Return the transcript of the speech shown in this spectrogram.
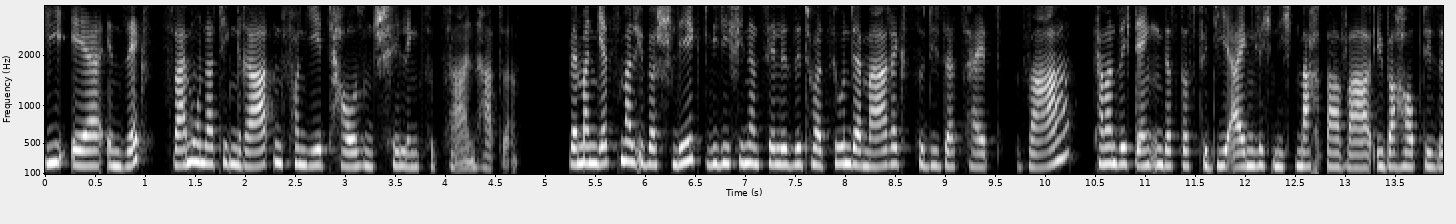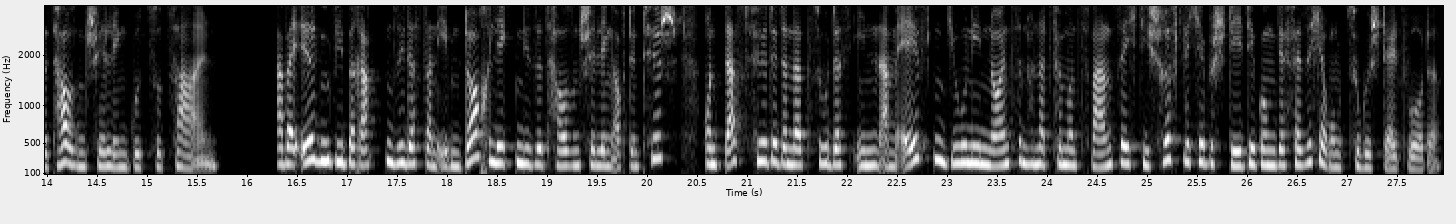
die er in sechs zweimonatigen Raten von je 1000 Schilling zu zahlen hatte. Wenn man jetzt mal überschlägt, wie die finanzielle Situation der Mareks zu dieser Zeit war, kann man sich denken, dass das für die eigentlich nicht machbar war, überhaupt diese 1000 Schilling gut zu zahlen. Aber irgendwie berappten sie das dann eben doch, legten diese 1000 Schilling auf den Tisch und das führte dann dazu, dass ihnen am 11. Juni 1925 die schriftliche Bestätigung der Versicherung zugestellt wurde.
